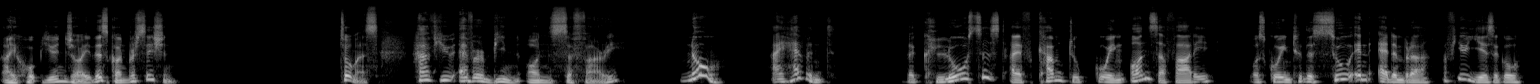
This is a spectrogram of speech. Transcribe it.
I hope you enjoy this conversation. Thomas, have you ever been on safari? No, I haven't. The closest I've come to going on safari was going to the zoo in Edinburgh a few years ago.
